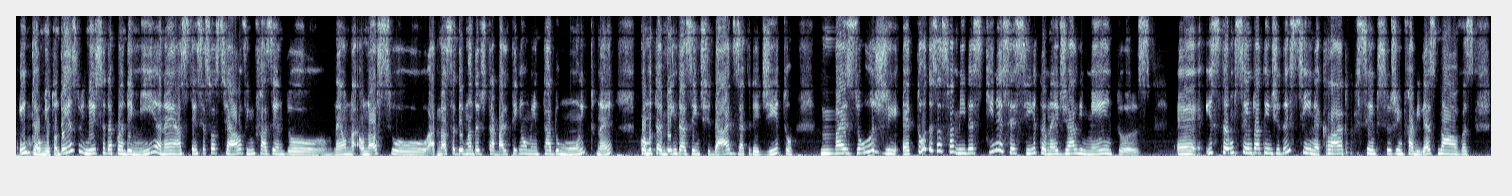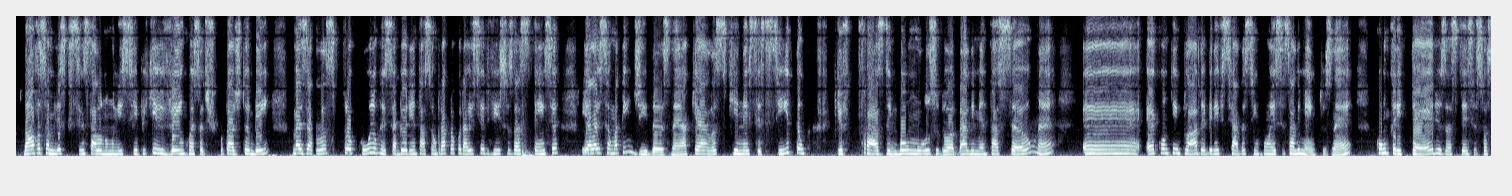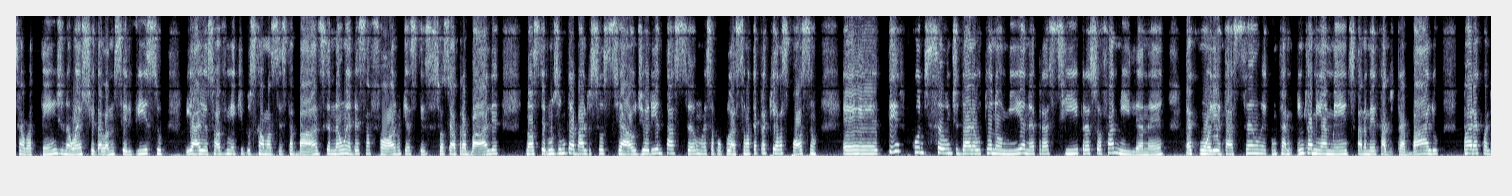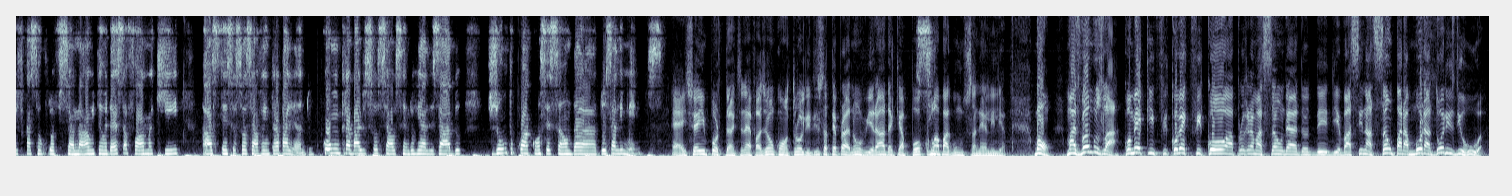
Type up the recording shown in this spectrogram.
Então, Milton, desde o início da pandemia, né, a assistência social vem fazendo, né, o, nosso, a nossa demanda de trabalho tem aumentado muito, né, como também das entidades, acredito, mas hoje, é, todas as famílias que necessitam, né, de alimentos, é, estão sendo atendidas sim, né? Claro que sempre surgem famílias novas, novas famílias que se instalam no município e que vêm com essa dificuldade também, mas elas procuram receber orientação para procurar os serviços da assistência e elas são atendidas, né? Aquelas que necessitam, que fazem bom uso do, da alimentação, né? É, é contemplada, é beneficiada assim com esses alimentos, né? Com critérios, a assistência social atende, não é chegar lá no serviço e aí ah, eu só vim aqui buscar uma cesta básica, não é dessa forma que a assistência social trabalha. Nós temos um trabalho social de orientação a essa população, até para que elas possam é, ter condição de dar autonomia, né, para si e para sua família, né? É com orientação, é com encaminhamentos para o mercado de trabalho, para a qualificação profissional, então é dessa forma que a assistência social vem trabalhando, com um trabalho social sendo realizado junto com a concessão da, dos alimentos. É, isso é importante, né? Fazer um controle disso até para não virar daqui a pouco Sim. uma bagunça, né, Lilian? Bom, mas vamos lá. Como é que, como é que ficou a programação de, de, de vacinação para moradores de rua?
